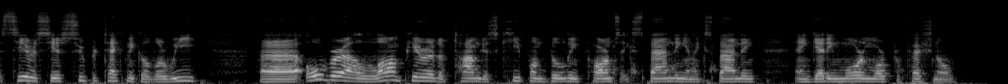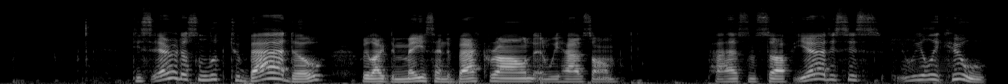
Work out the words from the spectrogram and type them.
series here super technical where we uh, over a long period of time just keep on building farms expanding and expanding and getting more and more professional this area doesn't look too bad though we like the maze in the background and we have some paths and stuff yeah this is really cool.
